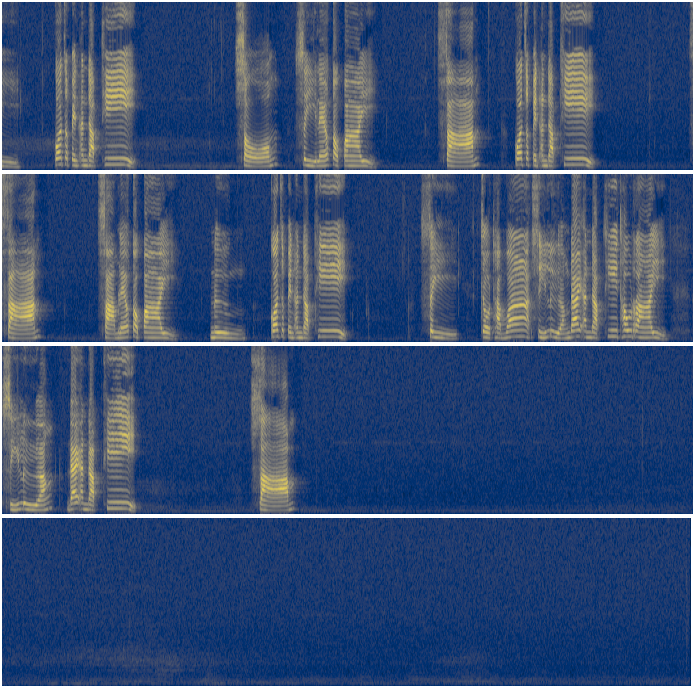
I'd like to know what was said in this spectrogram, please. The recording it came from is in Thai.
4 ก็จะเป็นอันดับที่ 2 4 แล้วต่อไป 3 ก็จะเป็นอันดับที่ 3 3 แล้วต่อไป 1 ก็จะเป็นอันดับที่ 4 โจทย์ถามว่า สีเหลืองได้อันดับที่เท่าไร สีเหลืองได้อันดับที่ 3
